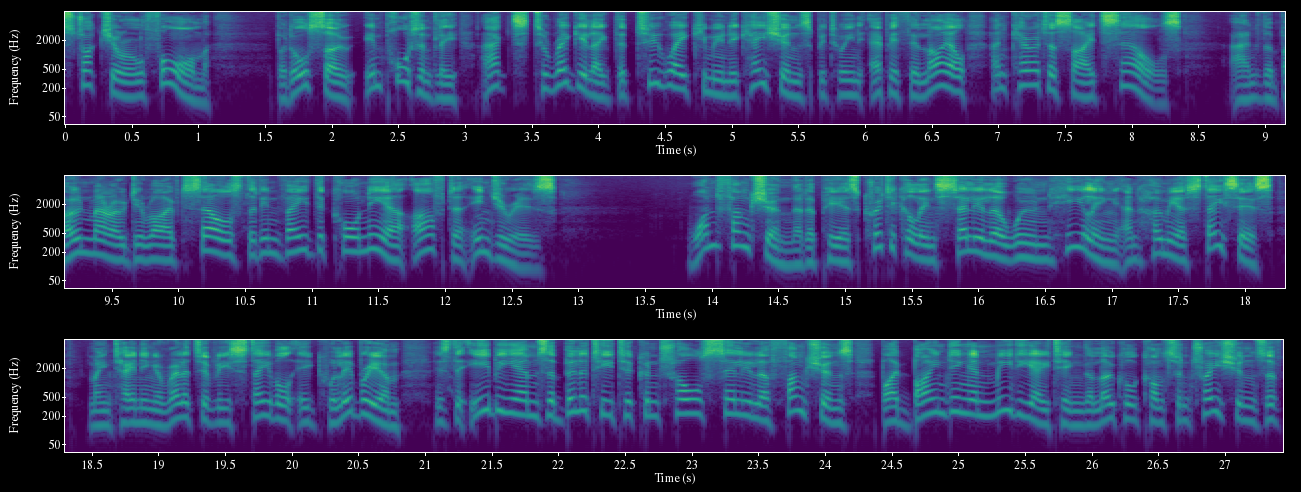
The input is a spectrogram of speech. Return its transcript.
structural form, but also, importantly, acts to regulate the two way communications between epithelial and keratocyte cells, and the bone marrow derived cells that invade the cornea after injuries. One function that appears critical in cellular wound healing and homeostasis, maintaining a relatively stable equilibrium, is the EBM's ability to control cellular functions by binding and mediating the local concentrations of,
